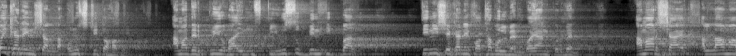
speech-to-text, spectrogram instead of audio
ওইখানে ইনশাল্লাহ অনুষ্ঠিত হবে। আমাদের প্রিয় ভাই মুফতি ইউসুফ বিন ইকবাল, তিনি সেখানে কথা বলবেন, বয়ান করবেন। আমার শায়েখ আল্লামা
